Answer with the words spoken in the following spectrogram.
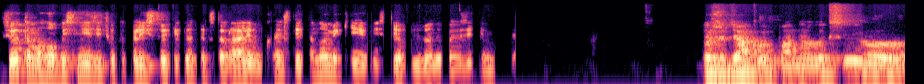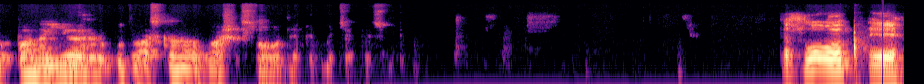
Все это могло бы снизить вот количество этих экстерналей в украинской экономике и внести определенный позитивный Дуже дякую, пане Олексію. Пане Єгер, будь ласка, ваше слово для підбиття підсумку. Та слово, е,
